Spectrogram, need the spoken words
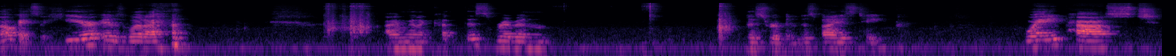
Okay, so here is what I I'm going to cut this ribbon, this ribbon, this bias tape, way past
